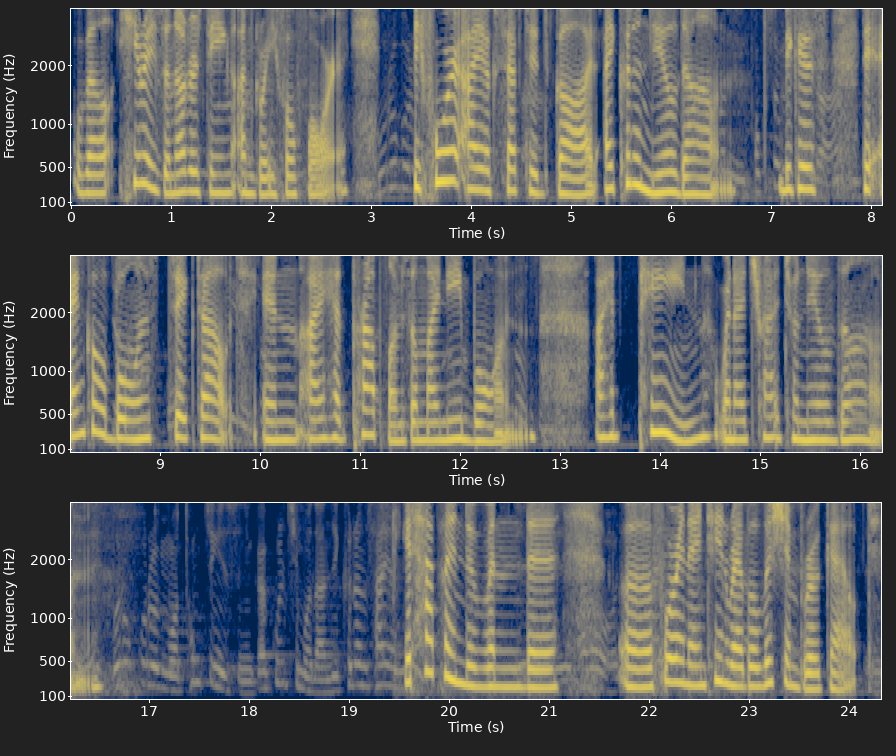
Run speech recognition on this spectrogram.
Well, here is another thing I'm grateful for. Before I accepted God, I couldn't kneel down because the ankle bones sticked out and I had problems on my knee bone. I had pain when I tried to kneel down. It happened when the uh, 419 revolution broke out.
